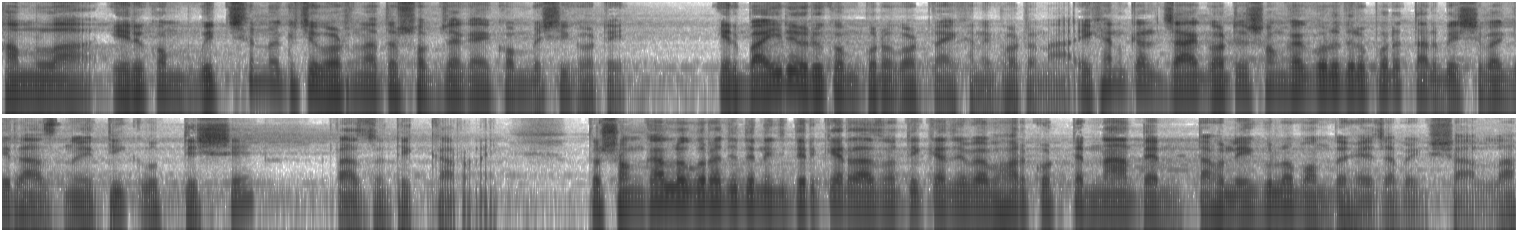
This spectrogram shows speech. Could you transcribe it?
হামলা, এরকম বিচ্ছিন্ন কিছু ঘটনা তো সব জায়গায় কম বেশি ঘটে। এর বাইরে ওরকম কোনো ঘটনা এখানে ঘটে না। এখানকার যা ঘটে সংখ্যাগুরুদের উপরে, তার বেশিরভাগই রাজনৈতিক উদ্দেশ্যে, রাজনৈতিক কারণে। তো সংখ্যালঘুরা যদি নিজেদেরকে রাজনৈতিক কাজে ব্যবহার করতে না দেন, তাহলে এগুলো বন্ধ হয়ে যাবে ইনশাআল্লাহ।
